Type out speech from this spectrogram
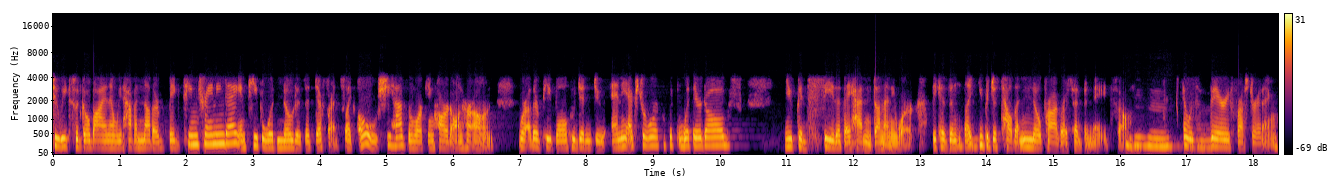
two weeks would go by and then we'd have another big team training day and people would notice a difference. Like oh she has been working hard on her own. Where other people who didn't do any extra work with, with their dogs you could see that they hadn't done any work because then like you could just tell that no progress had been made. So mm-hmm. it was very frustrating.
